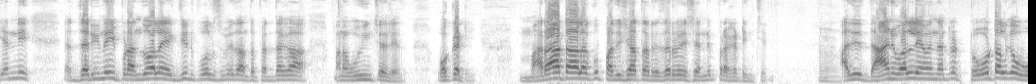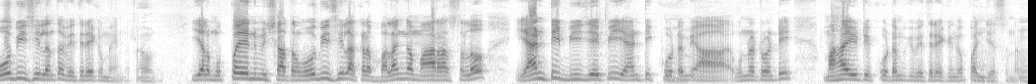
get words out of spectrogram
ఇవన్నీ జరిగినాయి. ఇప్పుడు అందువల్ల ఎగ్జిట్ పోల్స్ మీద అంత పెద్దగా మనం ఊహించలేదు. ఒకటి మరాఠాలకు పది శాతం రిజర్వేషన్ని ప్రకటించింది. అది దానివల్ల ఏమైందంటే టోటల్గా ఓబీసీలంతా వ్యతిరేకమైనారు. అవును. ఇవాళ ముప్పై ఎనిమిది శాతం ఓబీసీలు అక్కడ బలంగా మహారాష్ట్రలో యాంటీ బీజేపీ యాంటీ కూటమి ఉన్నటువంటి మహాయుటి కూటమికి వ్యతిరేకంగా పనిచేస్తున్నారు.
